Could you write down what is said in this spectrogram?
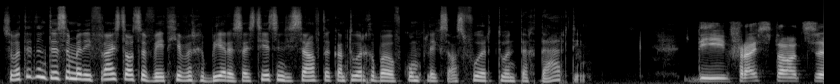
So wat het intussen met die Vrystaatse wetgewer gebeur? Is hy steeds in dieselfde kantoorgebou of kompleks as voor 2013? Die Vrystaatse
